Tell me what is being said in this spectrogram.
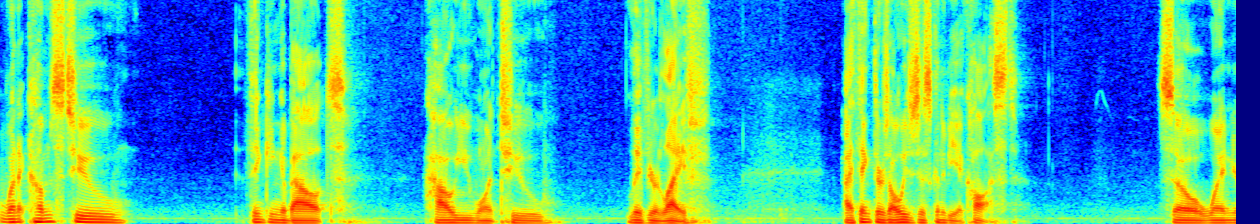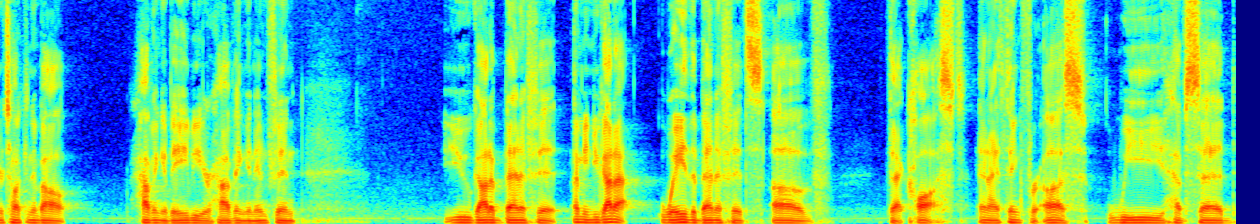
When it comes to thinking about how you want to live your life, I think there's always just going to be a cost. So when you're talking about having a baby or having an infant, you got to benefit. I mean, you got to weigh the benefits of that cost. And I think for us, we have said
